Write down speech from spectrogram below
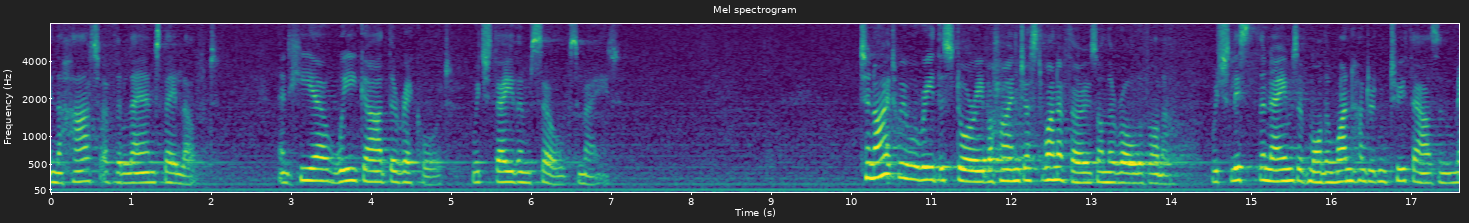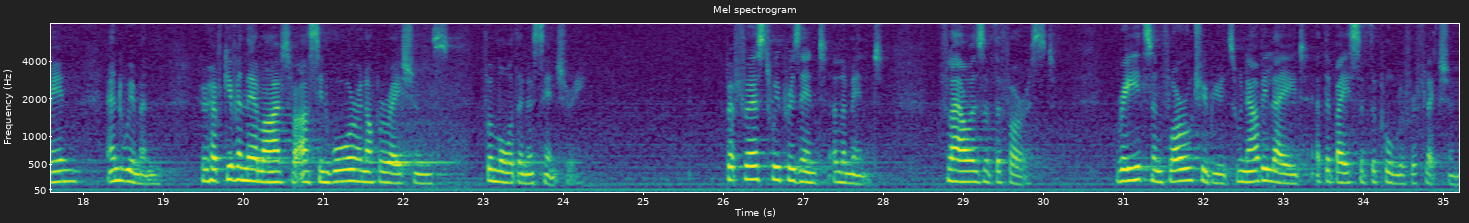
in the heart of the land they loved, and here we guard the record which they themselves made. Tonight we will read the story behind just one of those on the Roll of Honour, which lists the names of more than 102,000 men and women who have given their lives for us in war and operations for more than a century. But first we present a lament, Flowers of the Forest. Wreaths and floral tributes will now be laid at the base of the pool of reflection.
